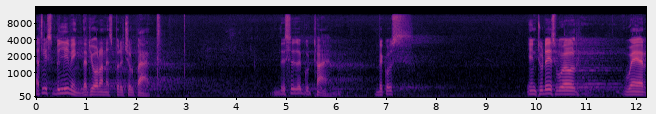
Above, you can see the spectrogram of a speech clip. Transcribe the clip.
at least believing that you are on a spiritual path, this is a good time because in today's world where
